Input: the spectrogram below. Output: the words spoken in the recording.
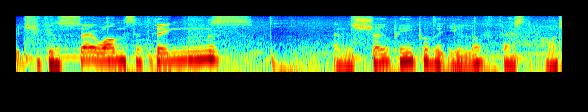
which you can sew onto things and show people that you love FestPod.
